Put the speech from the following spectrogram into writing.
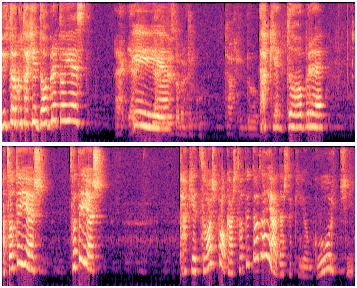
Wiktorku, takie dobre to jest. Jak, jak, I- jakie to jest dobre w Turku? Takie dobre. Takie dobre. A co ty jesz? Co ty jesz? Takie coś? Pokaż, co ty to zajadasz? Taki jogurcik.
